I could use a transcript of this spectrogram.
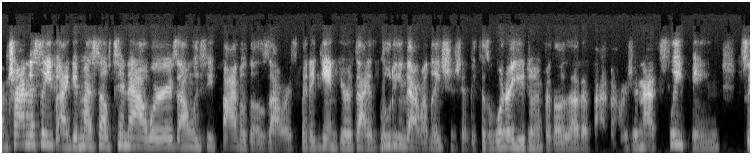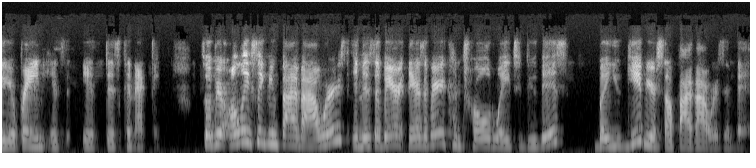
I'm trying to sleep. I give myself 10 hours. I only sleep five of those hours. But again, you're diluting that relationship because what are you doing for those other five hours? You're not sleeping. So your brain is is disconnecting. So if you're only sleeping five hours, and there's a very there's a very controlled way to do this, but you give yourself five hours in bed.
